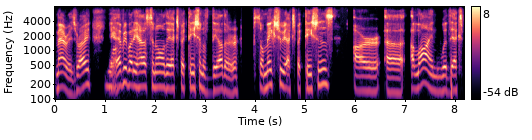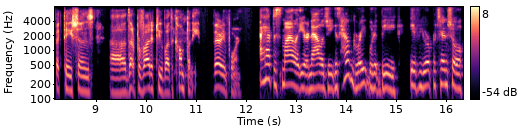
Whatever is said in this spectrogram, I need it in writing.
marriage, right? Yeah. Everybody has to know the expectation of the other. So make sure your expectations are uh, aligned with the expectations uh, that are provided to you by the company. Very important. I have to smile at your analogy because how great would it be if your potential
